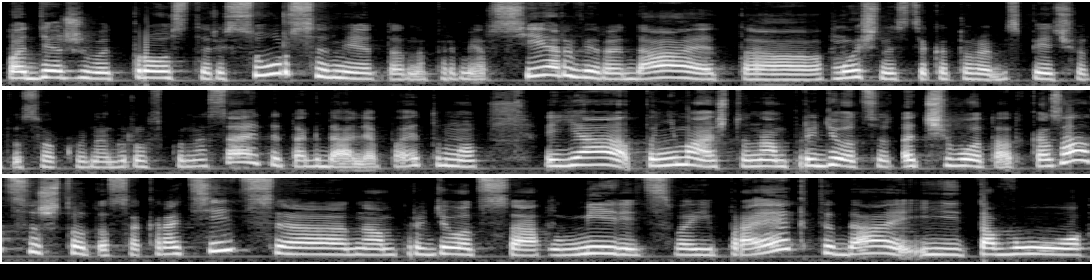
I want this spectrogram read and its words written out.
поддерживают просто ресурсами. Это, например, серверы, да, это мощности, которые обеспечивают высокую нагрузку на сайт и так далее. Поэтому я понимаю, что нам придется от чего-то отказаться, что-то сократить, нам придется умерить свои проекты, да, и того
